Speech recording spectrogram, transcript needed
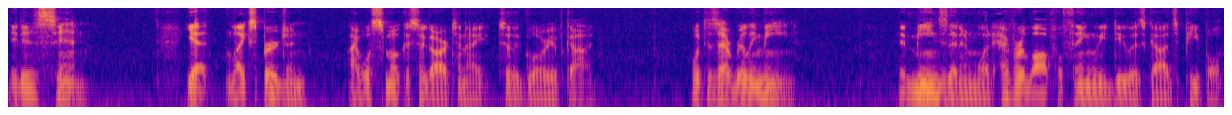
it is sin. Yet, like Spurgeon, I will smoke a cigar tonight to the glory of God. What does that really mean? It means that in whatever lawful thing we do as God's people,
